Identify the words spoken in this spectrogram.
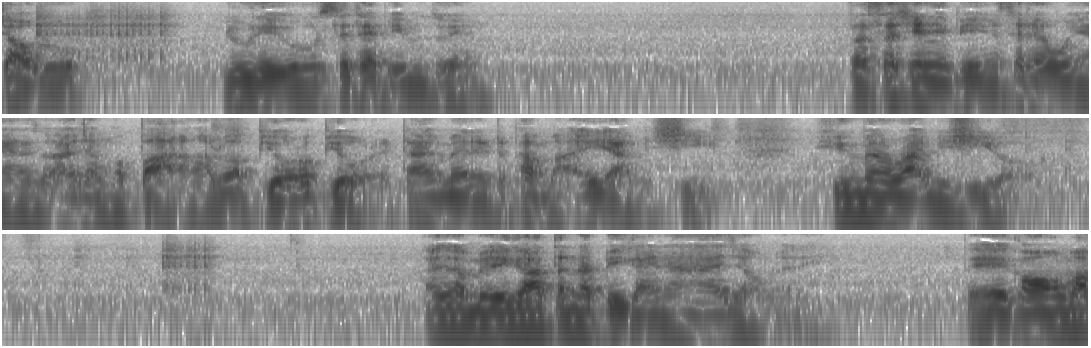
ကြောက်လို့လူတွေကိုစစ်တဲ့ပေးမသွင်း procession တွေပြင်စစ်တဲ့ဝင်ရတယ်ဆိုတော့အဲကြောင့်မပါငါတို့ကပျော်တော့ပျော်တယ်ဒါပေမဲ့လည်းတစ်ဖက်မှာအဲ့ရမရှိ human right မရှိတော့အဲကြောင့်အမေရိကတနက်ပေးခိုင်းတာအဲကြောင့်ပဲလေဘယ်ကောင်မှ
